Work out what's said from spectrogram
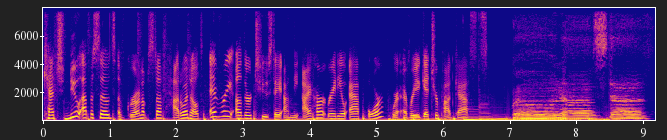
Catch new episodes of Grown Up Stuff How to Adult every other Tuesday on the iHeartRadio app or wherever you get your podcasts. Grown up stuff.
